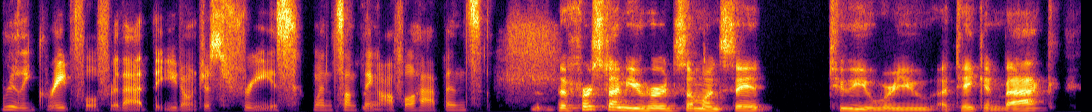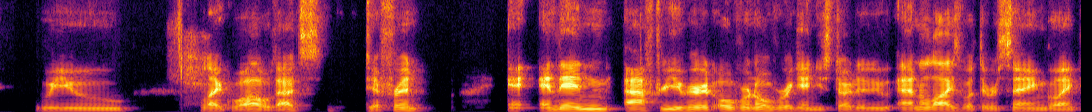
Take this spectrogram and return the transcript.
really grateful for that, that you don't just freeze when something awful happens. The first time you heard someone say it to you, were you uh, taken back? Were you like, wow, that's different? And then after you heard it over and over again, you started to analyze what they were saying, going,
